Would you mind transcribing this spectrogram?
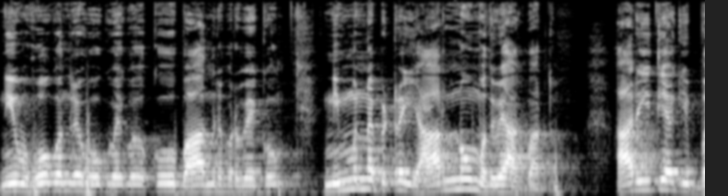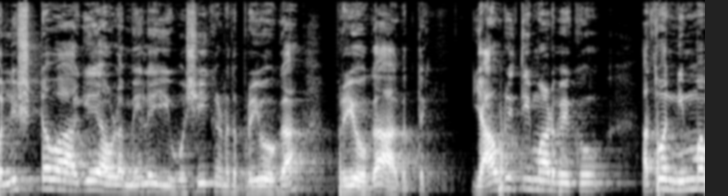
ನೀವು ಹೋಗು ಅಂದರೆ ಹೋಗಬೇಕು, ಬಾ ಅಂದರೆ ಬರಬೇಕು, ನಿಮ್ಮನ್ನು ಬಿಟ್ಟರೆ ಯಾರನ್ನೂ ಮದುವೆ ಆಗಬಾರ್ದು. ಆ ರೀತಿಯಾಗಿ ಬಲಿಷ್ಠವಾಗಿ ಅವಳ ಮೇಲೆ ಈ ವಶೀಕರಣದ ಪ್ರಯೋಗ ಪ್ರಯೋಗ ಆಗುತ್ತೆ. ಯಾವ ರೀತಿ ಮಾಡಬೇಕು? ಅಥವಾ ನಿಮ್ಮ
